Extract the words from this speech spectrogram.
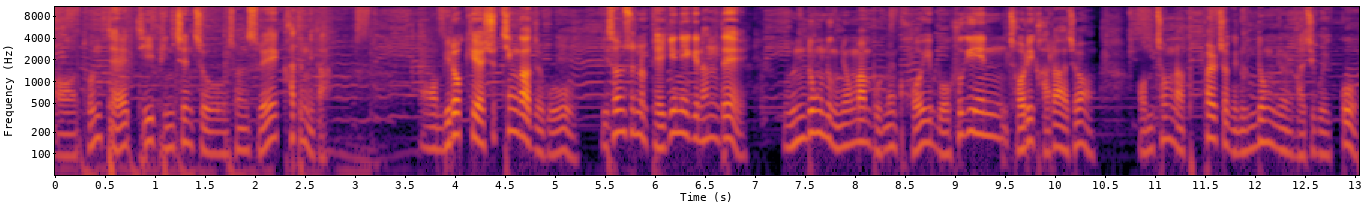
어, 돈테 디 빈첸조 선수의 카드입니다. 어, 미러키의 슈팅 가드고 이 선수는 백인이긴 한데 운동 능력만 보면 거의 뭐 흑인 저리 가라 하죠. 엄청난 폭발적인 운동력을 가지고 있고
